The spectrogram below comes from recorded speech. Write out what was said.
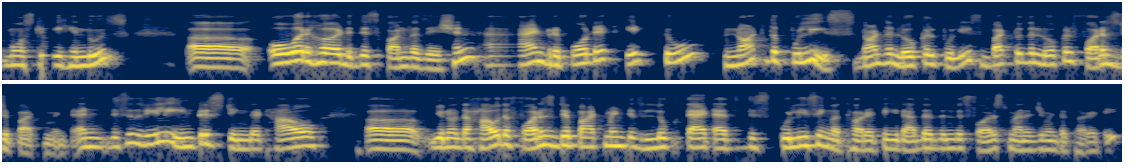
mostly Hindus, uh, overheard this conversation and reported it to not the police, not the local police, but to the local forest department. And this is really interesting that how uh, you know the how the forest department is looked at as this policing authority rather than this forest management authority,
